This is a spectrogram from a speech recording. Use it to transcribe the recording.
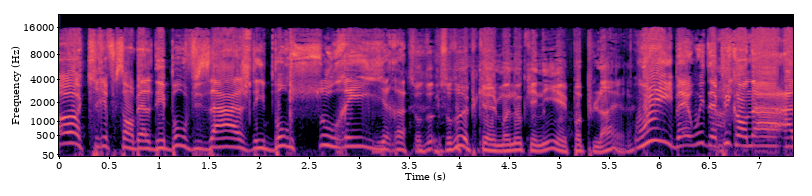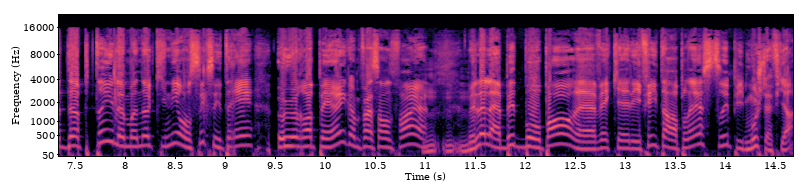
Oh, crif qui sont belles. Des beaux visages, des beaux sourires. Surtout, surtout depuis que le monokini est populaire. hein. Oui, ben oui, depuis qu'on a adopté le monokini, on sait que c'est très européen comme façon de faire. Mais là, la baie de Beauport euh, avec euh, les filles topless, tu sais, puis moi, j'étais fier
